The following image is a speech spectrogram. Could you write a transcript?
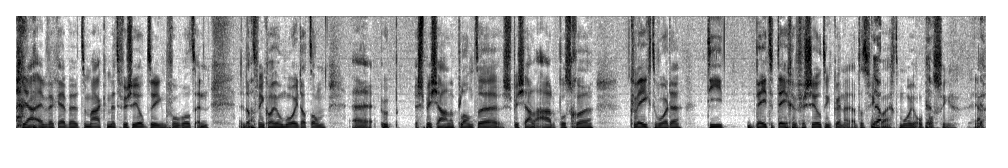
Ja, en we hebben te maken met verzilting bijvoorbeeld. En dat vind ik wel heel mooi dat dan uh, speciale planten, speciale aardappels gekweekt worden. Die beter tegen verzilting kunnen. Dat vind ik ja. wel echt mooie oplossingen. Ja. ja.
